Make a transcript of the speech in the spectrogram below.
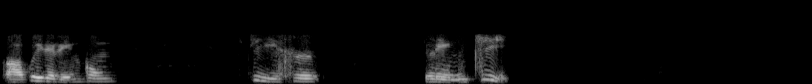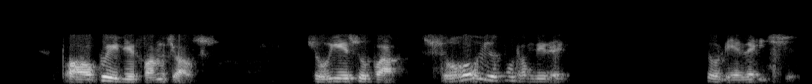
宝贵的灵工，祭司，灵祭。宝贵的房角石，主耶稣把所有不同的人都连在一起。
